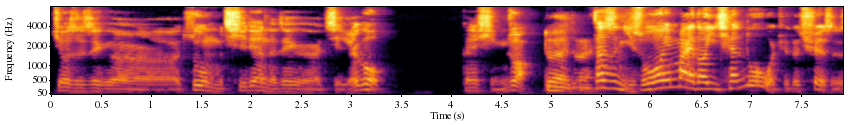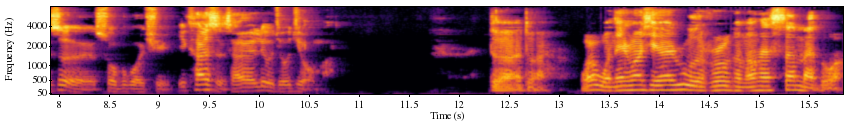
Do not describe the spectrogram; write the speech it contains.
就是这个 Zoom 气垫的这个结构跟形状。对对。但是你说卖到一千多，我觉得确实是说不过去。一开始才六九九嘛。对对，我说我那双鞋入的时候可能才三百多，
